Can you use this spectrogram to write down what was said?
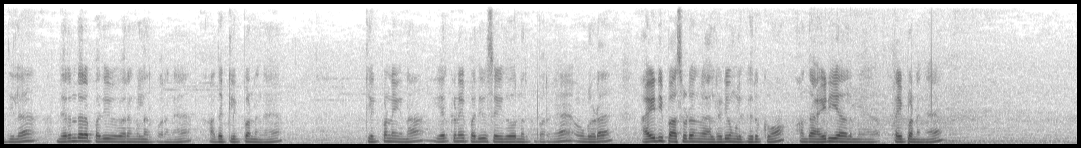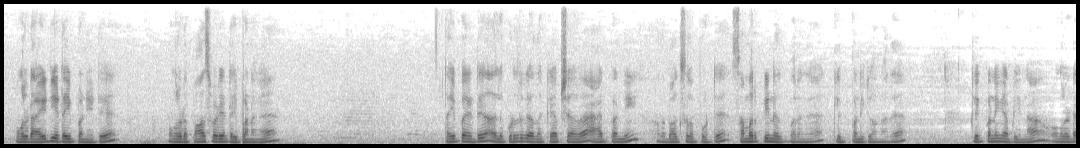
அதில் நிரந்தர பதிவு விவரங்கள்னு இருக்கு பாருங்கள் அதை கிளிக் பண்ணுங்கள் கிளிக் பண்ணிங்கன்னா ஏற்கனவே பதிவு செய்தோர்னு இருக்கு பாருங்கள் உங்களோட ஐடி பாஸ்வேர்டு ஆல்ரெடி உங்களுக்கு இருக்கும். அந்த ஐடியை அதில் டைப் பண்ணுங்கள் உங்களோட ஐடியை டைப் பண்ணிவிட்டு உங்களோட பாஸ்வேர்டையும் டைப் பண்ணுங்கள் டைப் பண்ணிவிட்டு அதில் கொடுத்துருக்க அந்த கேப்ஷாவை ஆட் பண்ணி அந்த பாக்ஸில் போட்டு சமர்ப்பின்னு இருக்கு பாருங்கள் கிளிக் பண்ணிக்கோங்க அதை. கிளிக் பண்ணிங்க அப்படின்னா உங்களோட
